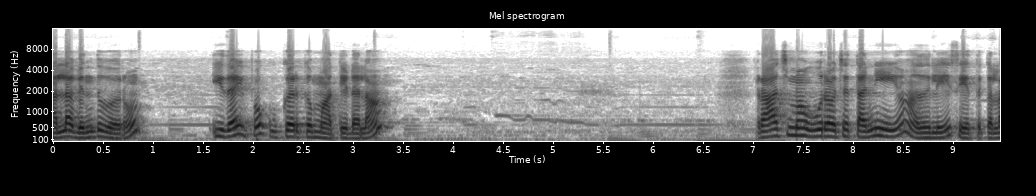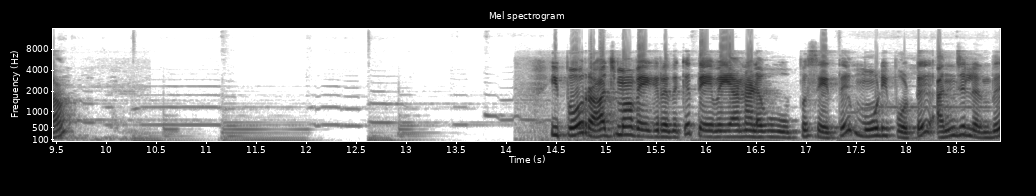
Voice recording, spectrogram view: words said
நல்லா வெந்து வரும். இதை இப்போ குக்கருக்கு மாற்றிடலாம் ராஜ்மா ஊற வச்ச தண்ணியையும் அதிலேயே சேர்த்துக்கலாம். இப்போ ராஜ்மா வேகிறதுக்கு தேவையான அளவு உப்பு சேர்த்து மூடி போட்டு அஞ்சுலேருந்து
